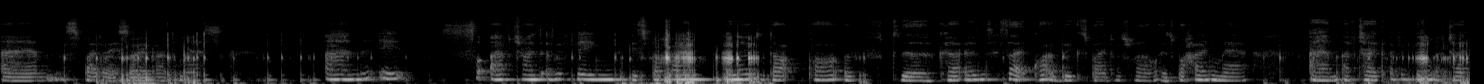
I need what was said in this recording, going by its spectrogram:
and by the way, sorry about the mess. And it's I've tried everything. It's behind, you know, the dark part of the curtains. It's like quite a big spider as well. It's behind there and I've tried everything. I've tried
